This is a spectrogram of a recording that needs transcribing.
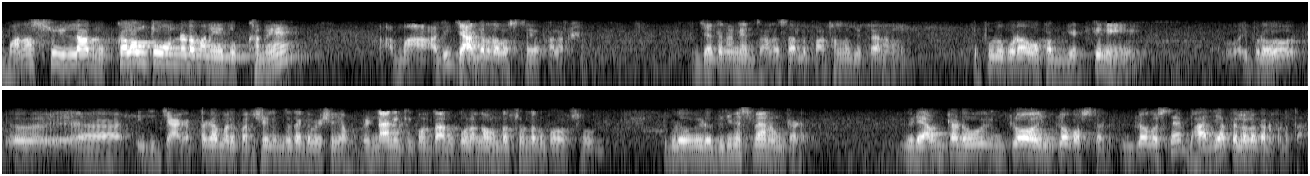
మనస్సు ఇలా ముక్కలవుతూ ఉండడం అనే దుఃఖమే మా అది జాగ్రత్త అవస్థ యొక్క లక్షణం. అంచేతనే నేను చాలాసార్లు పాఠంలో చెప్పాను ఎప్పుడు కూడా ఒక వ్యక్తిని ఇప్పుడు ఇది జాగ్రత్తగా మరి పరిశీలించదగ్గ విషయం. వినడానికి కొంత అనుకూలంగా ఉండొచ్చు ఉండకపోవచ్చు. ఇప్పుడు వీడు బిజినెస్ మ్యాన్ ఉంటాడు. వీడు ఏమంటాడు? ఇంట్లో ఇంట్లోకి వస్తాడు. ఇంట్లోకి వస్తే భార్య పిల్లలు కనపడతారు.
